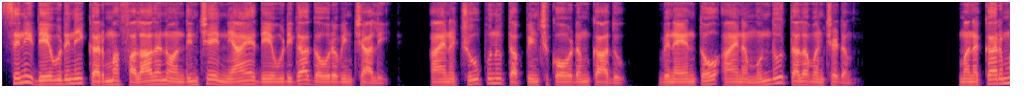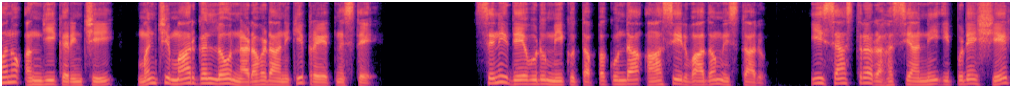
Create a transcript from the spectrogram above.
శని దేవుడిని కర్మ ఫలాలను అందించే న్యాయ దేవుడిగా గౌరవించాలి. ఆయన చూపును తప్పించుకోవడం కాదు వినయంతో ఆయన ముందు తల వంచడం. మన కర్మను అంగీకరించి మంచి మార్గంలో నడవడానికి ప్రయత్నిస్తే శని దేవుడు మీకు తప్పకుండా ఆశీర్వాదం ఇస్తారు. ఈ శాస్త్ర రహస్యాన్ని ఇప్పుడే షేర్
